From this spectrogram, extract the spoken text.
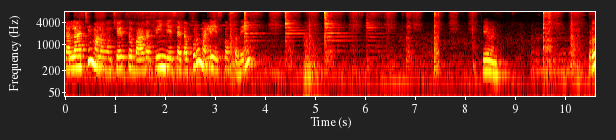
చల్లార్చి మనం చేతితో బాగా క్లీన్ చేసేటప్పుడు మళ్ళీ ఇసుక వస్తుంది ఏమని? ఇప్పుడు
